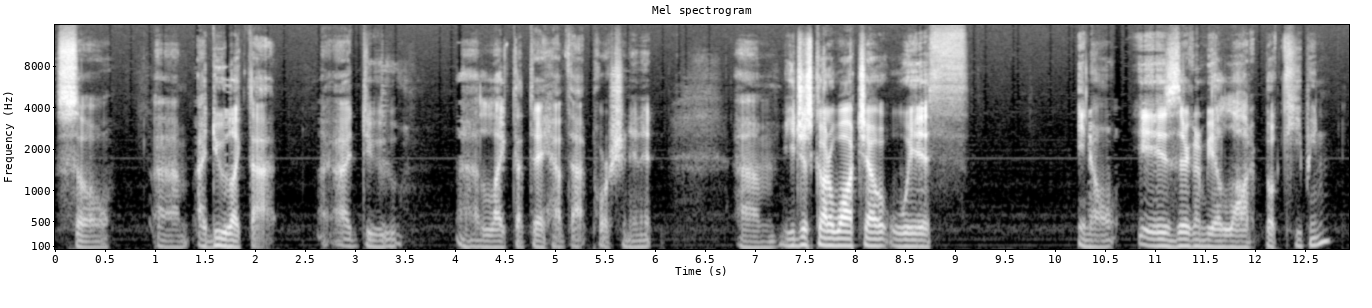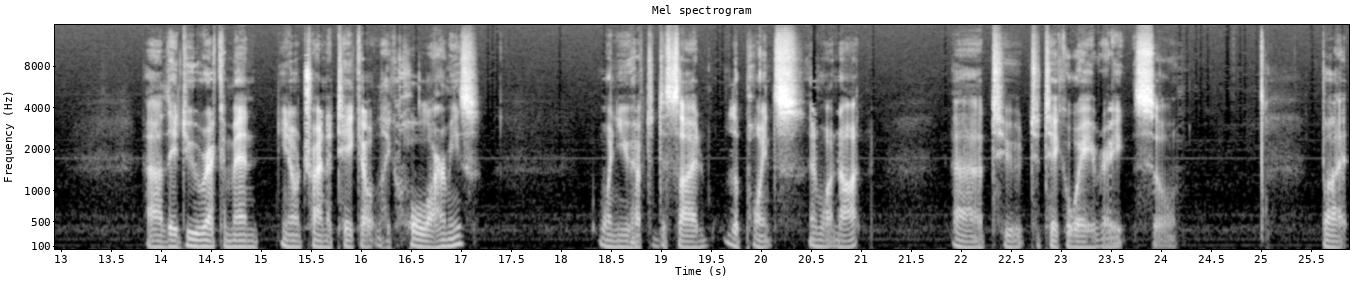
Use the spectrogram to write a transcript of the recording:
So um, I do like that. I, I do uh, like that they have that portion in it. Um, you just got to watch out with, you know, is there going to be a lot of bookkeeping? Uh, they do recommend, you know, trying to take out like whole armies when you have to decide the points and whatnot uh, to to take away, right? So, but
